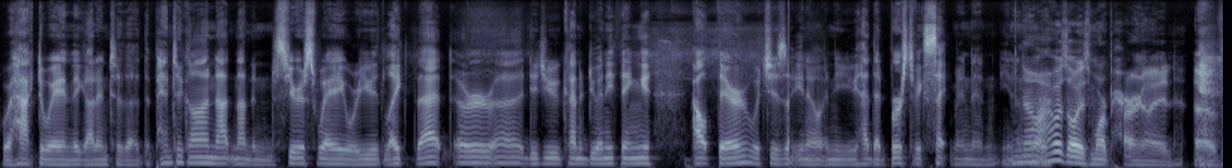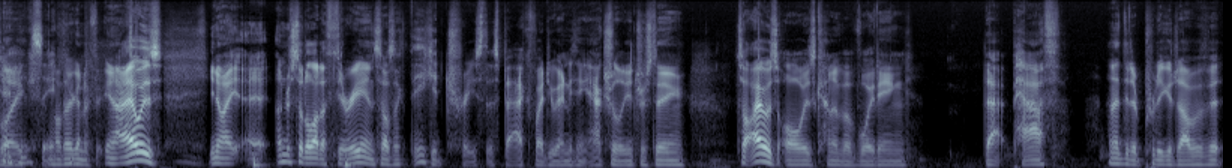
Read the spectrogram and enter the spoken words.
were hacked away and they got into the, the Pentagon. Not not in a serious way. Were you like that, or uh, did you kind of do anything out there, which is you know, and you had that burst of excitement and you know? No, or- I was always more paranoid of like, oh, they're gonna. You know, I always, you know, I, I understood a lot of theory, and so I was like, they could trace this back if I do anything actually interesting. So I was always kind of avoiding that path, and I did a pretty good job of it.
